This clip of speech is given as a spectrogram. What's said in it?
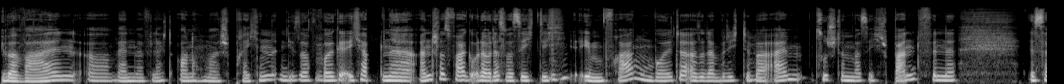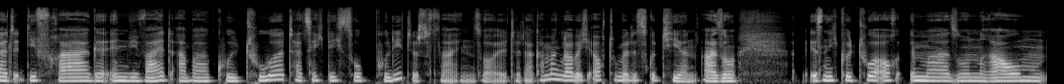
Über Wahlen äh, werden wir vielleicht auch noch mal sprechen in dieser Folge. Ich habe eine Anschlussfrage oder das, was ich dich mhm. eben fragen wollte. Also da würde ich dir mhm. bei allem zustimmen, was ich spannend finde, ist halt die Frage, inwieweit aber Kultur tatsächlich so politisch sein sollte. Da kann man, glaube ich, auch drüber diskutieren. Also ist nicht Kultur auch immer so ein Raum,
